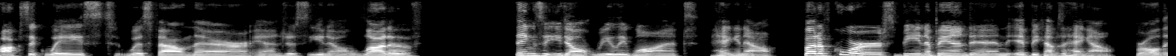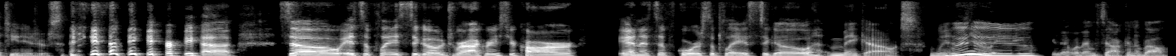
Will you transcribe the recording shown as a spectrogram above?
toxic waste was found there and just, you know, a lot of things that you don't really want hanging out. But of course, being abandoned, it becomes a hangout for all the teenagers in the area. So it's a place to go drag race your car. And it's, of course, a place to go make out with Woo. you know what I'm talking about.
